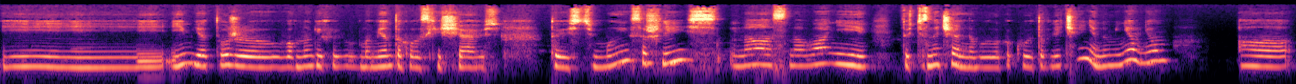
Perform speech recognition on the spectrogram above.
и им я тоже во многих моментах восхищаюсь. То есть мы сошлись на основании, то есть изначально было какое-то влечение, но меня в нем а,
